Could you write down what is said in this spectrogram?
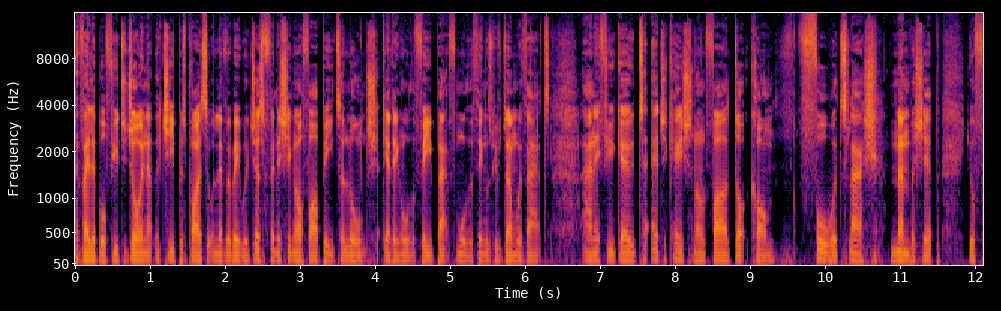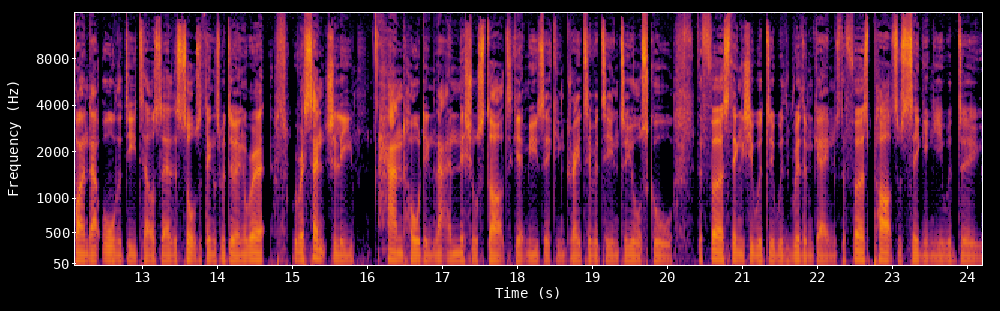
available for you to join at the cheapest price it will ever be. We're just finishing off our beta launch, getting all the feedback from all the things we've done with that. And if you go to educationonfire.com forward slash membership, you'll find out all the details there, the sorts of things we're doing. We're, we're essentially hand holding that initial start to get music and creativity into your school. The first things you would do with rhythm games, the first parts of singing you would do,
